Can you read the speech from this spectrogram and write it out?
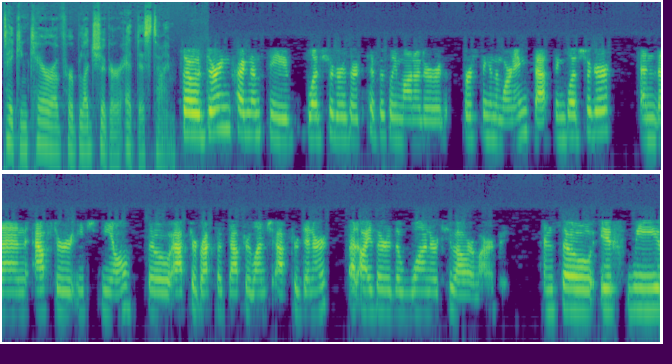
taking care of her blood sugar at this time? So during pregnancy, blood sugars are typically monitored first thing in the morning, fasting blood sugar and then after each meal, so after breakfast, after lunch, after dinner, at either the one or two hour mark. And so if we,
